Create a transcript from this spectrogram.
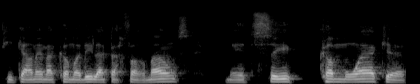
puis quand même accommoder la performance. Mais tu sais, comme moi, que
